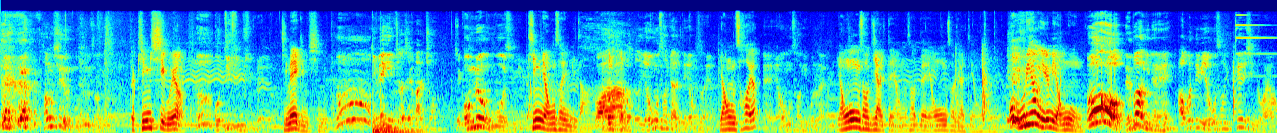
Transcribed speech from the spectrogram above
성씨는 무슨 성이에요? 저 김씨고요. 어디 김씨입니까? 김해 김씨입니다 김해 김씨가 제일 많죠? 본명은 무엇입니까? 김영서입니다 와 영웅서기 할 때 영서예요? 영서요? 네 영웅서기 몰라요? 영웅서기 할 때 영서 네 영웅서기 할 때 영서네요 어 우리 형 이름이 영웅 오! 대박이네 아버님이 영웅서기 팬이신가 봐요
